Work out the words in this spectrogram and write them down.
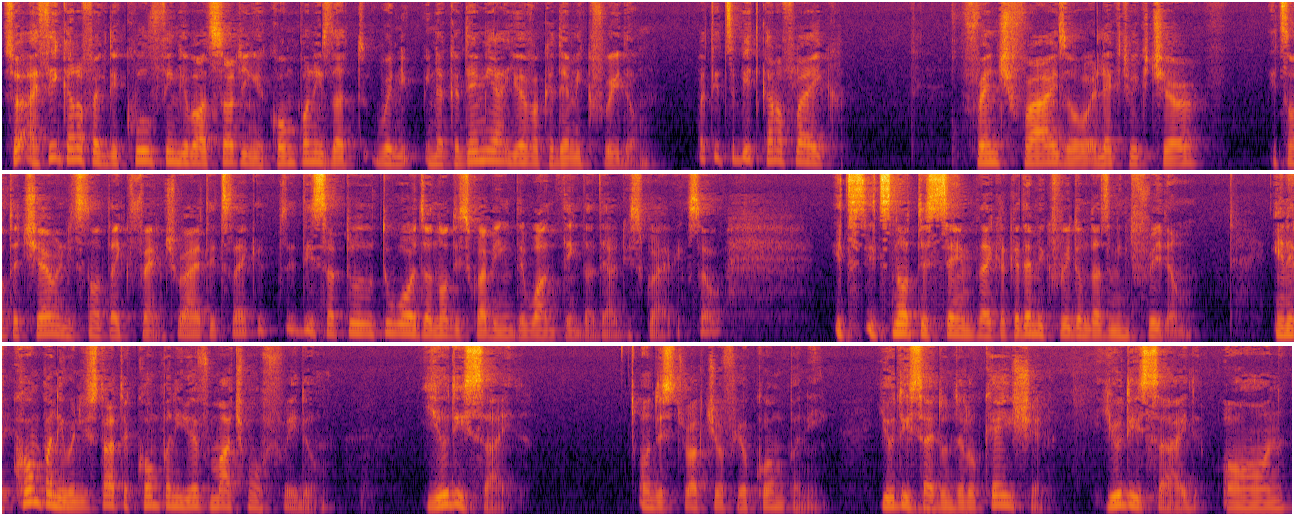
so I think kind of like the cool thing about starting a company is that when you, in academia you have academic freedom, but it's a bit kind of like French fries or electric chair. It's not a chair and it's not like French, right? It's like these are two two words are not describing the one thing that they are describing. So it's it's not the same. Like academic freedom doesn't mean freedom. In a company, when you start a company, you have much more freedom. You decide on the structure of your company. You decide on the location. You decide on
